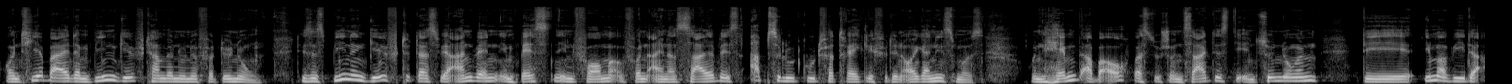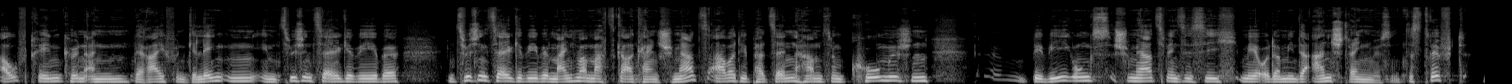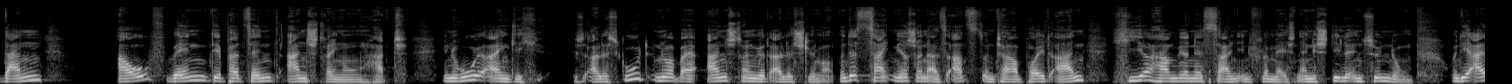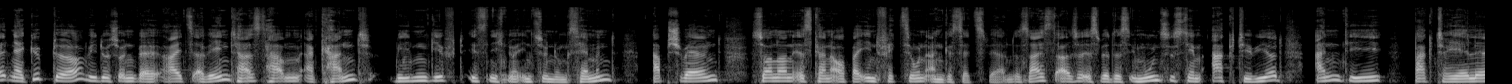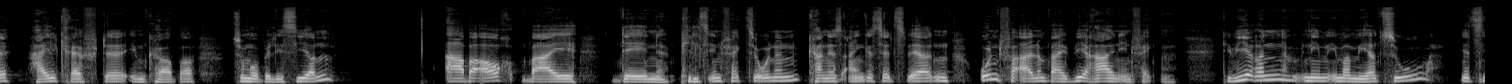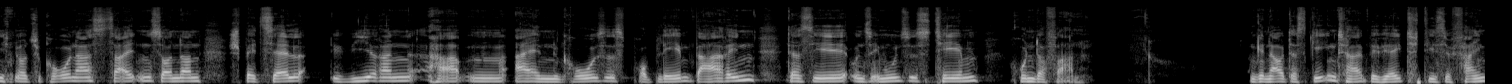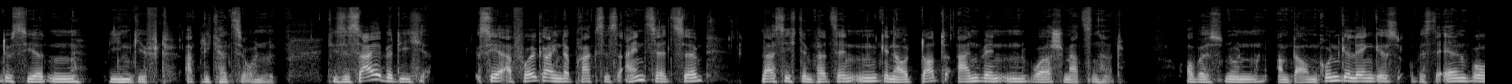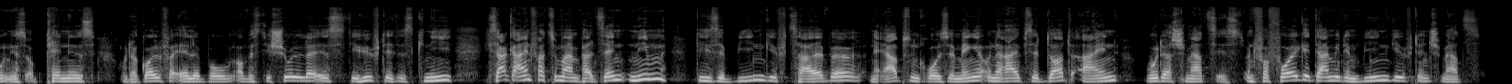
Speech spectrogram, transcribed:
Und hier bei dem Bienengift haben wir nur eine Verdünnung. Dieses Bienengift, das wir anwenden, im besten in Form von einer Salbe, ist absolut gut verträglich für den Organismus und hemmt aber auch, was du schon sagtest, die Entzündungen, die immer wieder auftreten können an Bereich von Gelenken, im Zwischenzellgewebe. Im Zwischenzellgewebe manchmal macht es gar keinen Schmerz, aber die Patienten haben so einen komischen Bewegungsschmerz, wenn sie sich mehr oder minder anstrengen müssen. Das trifft dann auf, wenn der Patient Anstrengung hat. In Ruhe eigentlich ist alles gut, nur bei Anstrengung wird alles schlimmer. Und das zeigt mir schon als Arzt und Therapeut an, hier haben wir eine Silent Inflammation, eine stille Entzündung. Und die alten Ägypter, wie du schon bereits erwähnt hast, haben erkannt, Bienengift ist nicht nur entzündungshemmend, abschwellend, sondern es kann auch bei Infektion angesetzt werden. Das heißt also, es wird das Immunsystem aktiviert, antibakterielle Heilkräfte im Körper zu mobilisieren. Aber auch bei den Pilzinfektionen kann es eingesetzt werden und vor allem bei viralen Infekten. Die Viren nehmen immer mehr zu, jetzt nicht nur zu Coronas Zeiten, sondern speziell die Viren haben ein großes Problem darin, dass sie unser Immunsystem runterfahren. Und genau das Gegenteil bewirkt diese fein dosierten Bienengift-Applikationen. Diese Salbe, die ich sehr erfolgreich in der Praxis einsetze, lasse ich den Patienten genau dort anwenden, wo er Schmerzen hat. Ob es nun am Daumengrundgelenk ist, ob es der Ellenbogen ist, ob Tennis oder Golferellenbogen, ob es die Schulter ist, die Hüfte, das Knie. Ich sage einfach zu meinem Patienten, nimm diese Bienengiftsalbe, eine erbsengroße Menge und reib sie dort ein, wo der Schmerz ist und verfolge dann mit dem Bienengift den Schmerz.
